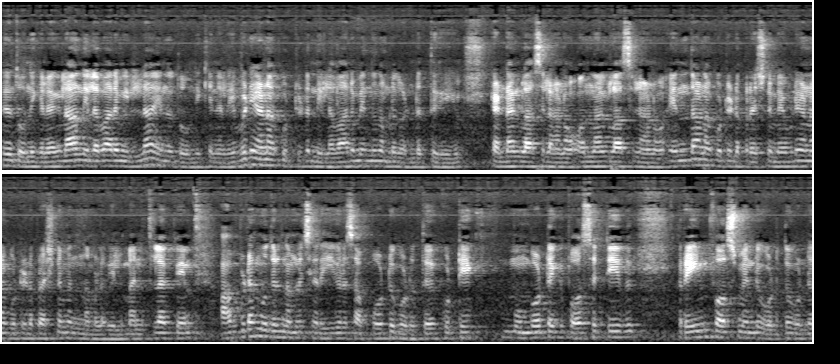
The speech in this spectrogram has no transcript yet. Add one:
എന്ന് തോന്നിക്കഴിഞ്ഞാൽ അല്ലെങ്കിൽ ആ നിലവാരം ഇല്ല എന്ന് തോന്നിക്കഴിഞ്ഞാൽ എവിടെയാണ് ആ കുട്ടിയുടെ നിലവാരം എന്ന് നമ്മൾ കണ്ടെത്തുകയും രണ്ടാം ക്ലാസ്സിലാണോ ഒന്നാം ക്ലാസ്സിലാണോ എന്താണ് ആ കുട്ടിയുടെ പ്രശ്നം എവിടെയാണ് ആ കുട്ടിയുടെ പ്രശ്നം എന്ന് നമ്മൾ മനസ്സിലാക്കുകയും അവിടെ മുതൽ നമ്മൾ ചെറിയൊരു സപ്പോർട്ട് കൊടുത്ത് കുട്ടിയെ മുമ്പോട്ടേക്ക് പോസിറ്റീവ് റീഇൻഫോഴ്സ്മെന്റ് കൊടുത്തുകൊണ്ട്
